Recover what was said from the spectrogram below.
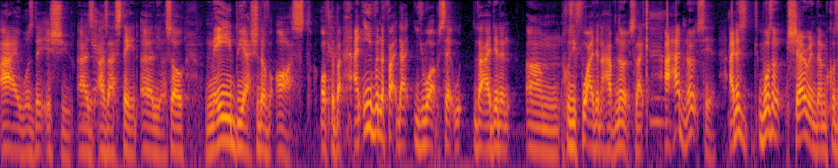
I was the issue, as Yeah. as I stated earlier. So maybe I should have asked off the bat. And even the fact that you were upset that I didn't, because you thought I didn't have notes. Like Mm. I had notes here. I just wasn't sharing them because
